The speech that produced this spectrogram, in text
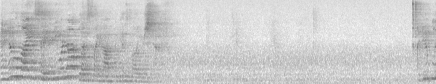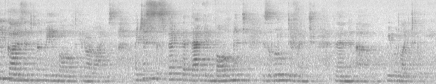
And who am I to say that you are not blessed by God because of all your stuff? I do believe God is intimately involved in our lives. I just suspect that that involvement is a little different than um, we would like to believe.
